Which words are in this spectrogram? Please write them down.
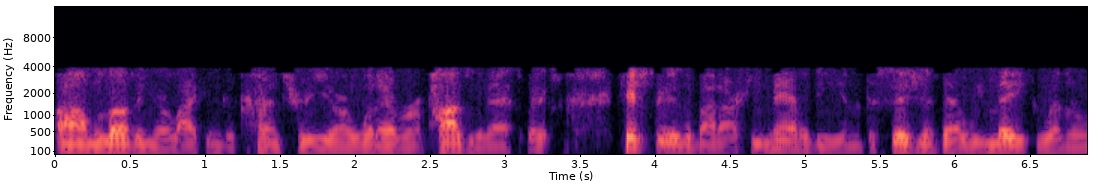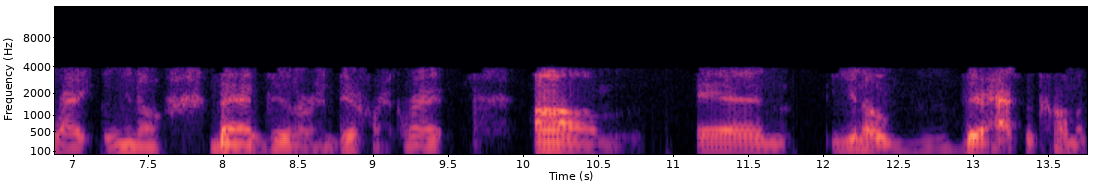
um, loving or liking a country or whatever, or positive aspects. History is about our humanity and the decisions that we make, whether right, you know, bad, good, or indifferent, right? Um, and you know, there has to come a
